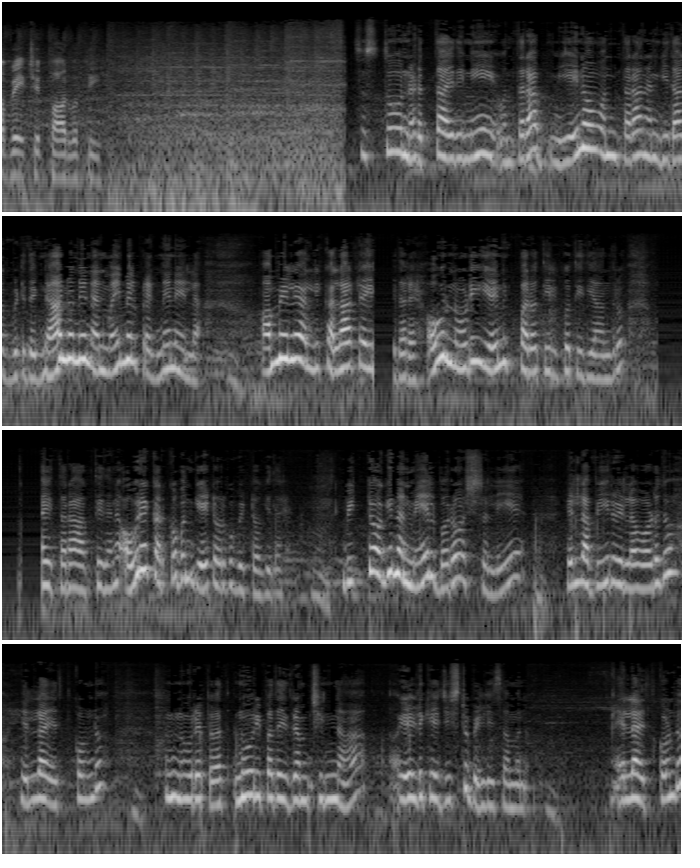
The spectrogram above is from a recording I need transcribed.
awaited Parvati. ಸುಸ್ತು ನಡ್ತಾ ಇದ್ದೀನಿ. ಒಂಥರ ಏನೋ ಒಂಥರ ನನಗೆ ಇದಾಗ್ಬಿಟ್ಟಿದೆ. ಜ್ಞಾನನೇ ನನ್ನ ಮೈ ಮೇಲೆ ಪ್ರಜ್ಞೆನೇ ಇಲ್ಲ. ಆಮೇಲೆ ಅಲ್ಲಿ ಕಲಾಟೆ ಇದ್ದಾರೆ. ಅವ್ರು ನೋಡಿ ಏನಕ್ಕೆ ಪರ್ವತಿ ತಿಳ್ಕೊತಿದ್ಯಾ ಅಂದರು, ಈ ಥರ ಆಗ್ತಿದ್ದಾನೆ. ಅವರೇ ಕರ್ಕೊಬಂದು ಗೇಟ್ವರೆಗೂ ಬಿಟ್ಟೋಗಿದ್ದಾರೆ. ಬಿಟ್ಟೋಗಿ ನನ್ನ ಮೇಲೆ ಬರೋ ಅಷ್ಟರಲ್ಲಿ ಎಲ್ಲ ಬೀರು ಎಲ್ಲ ಒಡೆದು ಎಲ್ಲ ಎತ್ಕೊಂಡು ನೂರಿಪ್ಪತ್ತು ನೂರಿಪ್ಪತ್ತೈದು ಗ್ರಾಮ್ ಚಿನ್ನ, ಎರಡು ಕೆ ಜಿಷ್ಟು ಬೆಳ್ಳಿ ಸಾಮಾನು ಎಲ್ಲ ಎತ್ಕೊಂಡು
